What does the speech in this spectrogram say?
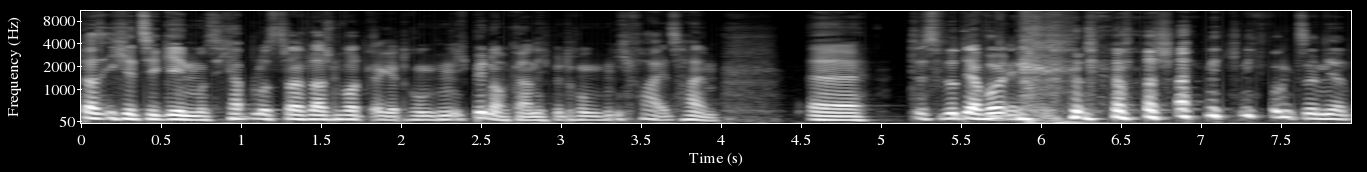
dass ich jetzt hier gehen muss. Ich habe bloß zwei Flaschen Wodka getrunken, ich bin noch gar nicht betrunken, ich fahre jetzt heim. Äh, das wird ja wohl wahrscheinlich nicht funktionieren.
